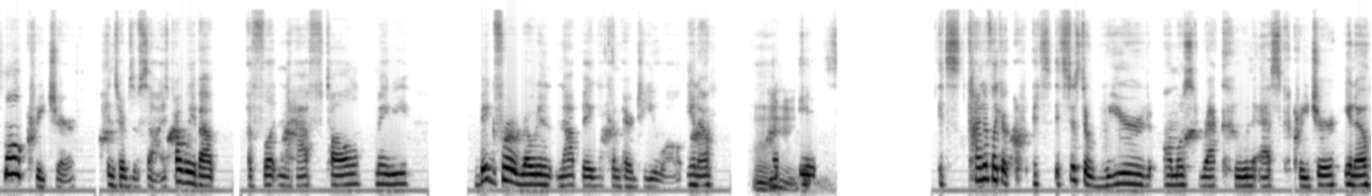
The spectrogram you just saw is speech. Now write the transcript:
small creature in terms of size probably about a foot and a half tall maybe big for a rodent not big compared to you all you know Mhm. Mhm. it's it's kind of like a it's it's just a weird almost raccoon-esque creature you know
